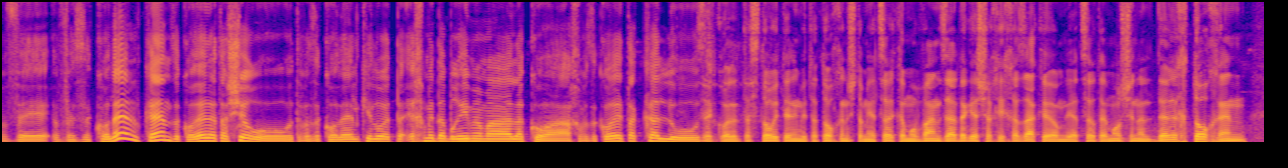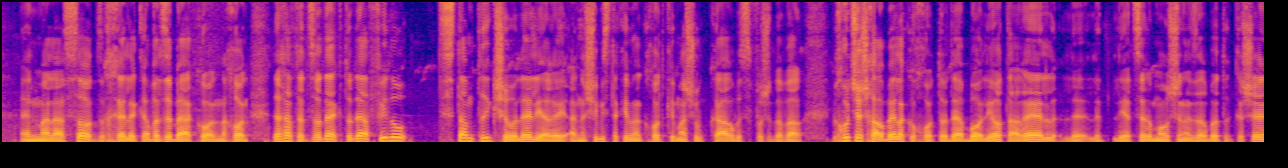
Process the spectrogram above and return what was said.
ו, וזה כולל, כן, זה כולל את השירות, וזה כולל כאילו את איך מדברים עם הלקוח, וזה כולל את הקלות. זה כולל את ה storytelling ואת התוכן שאתה מייצר, כמובן, זה הדגש הכי חזק היום, לייצר את ה emotional דרך תוכן, אין מה לעשות, זה חלק, אבל זה בהכל, נכון. דרך אגב, אתה צודק, אתה יודע, אפילו סתם טריק שעולה לי, הרי אנשים מסתכלים על לקוחות כמשהו קר בסופו של דבר. בייחוד שיש לך הרבה לקוחות, אתה יודע, בוא, להיות ערל, לייצר emotion זה הרבה יותר קשה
